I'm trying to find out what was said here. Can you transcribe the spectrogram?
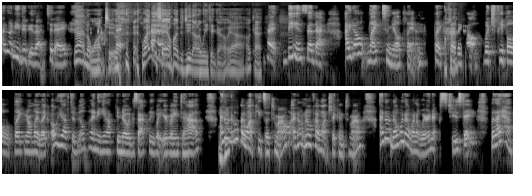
I don't need to do that today. Yeah, I don't want to. Why did I say I wanted to do that a week ago? Yeah, okay. But being said that, I don't like to meal plan like okay. hardly at all, which people like normally like, oh, you have to meal plan and you have to know exactly what you're going to have. Mm-hmm. I don't mm-hmm. know if I want pizza tomorrow. I don't know if I want chicken tomorrow. I don't know what I want to wear next Tuesday, but I have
